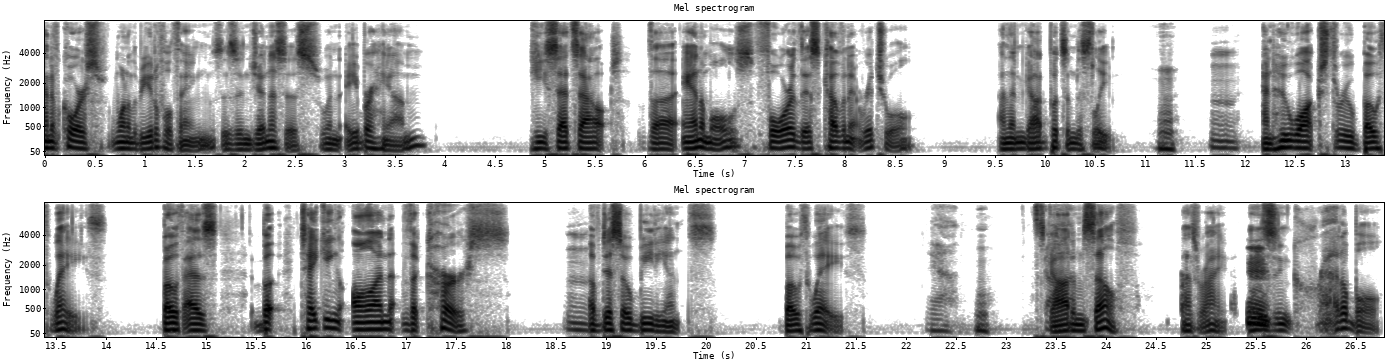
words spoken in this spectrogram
And of course, one of the beautiful things is in Genesis when Abraham he sets out the animals for this covenant ritual and then God puts him to sleep. Mm. And who walks through both ways? Both as but taking on the curse Mm. of disobedience both ways. yeah, Mm. It's God himself. That's right. Mm. It's incredible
